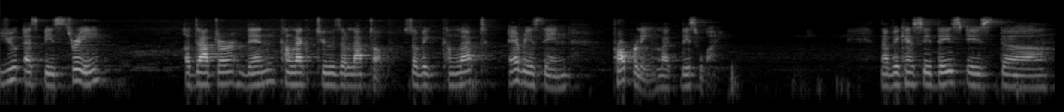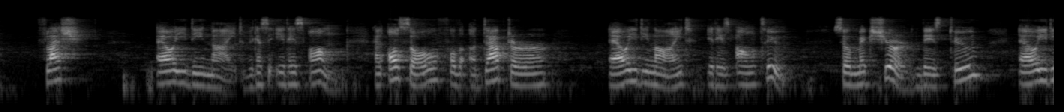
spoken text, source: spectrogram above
USB 3 adapter then connect to the laptop. So we connect everything properly like this way now we can see this is the flash LED light. we can see it is on. And also for the adapter LED light, it is on too. So make sure these two LED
